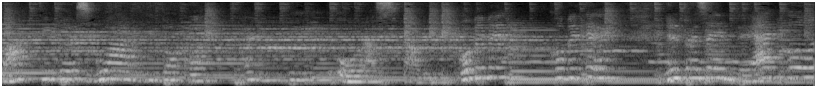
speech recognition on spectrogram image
fatti per sguardi poco attenti, ora stabili come me, come te, nel presente, ecco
